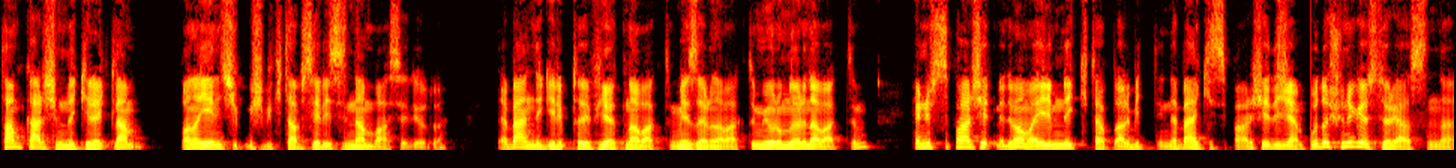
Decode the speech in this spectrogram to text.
Tam karşımdaki reklam bana yeni çıkmış bir kitap serisinden bahsediyordu. E ben de girip tabii fiyatına baktım, yazarına baktım, yorumlarına baktım. Henüz sipariş etmedim ama elimdeki kitaplar bittiğinde belki sipariş edeceğim. Bu da şunu gösteriyor aslında.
